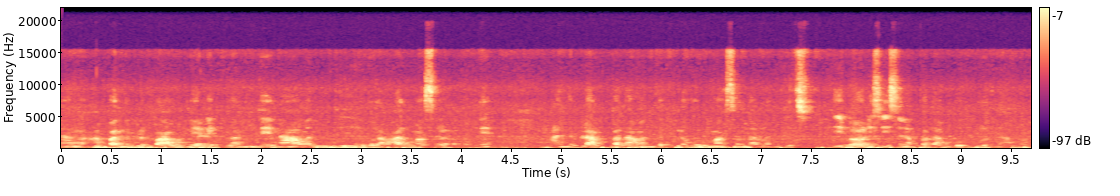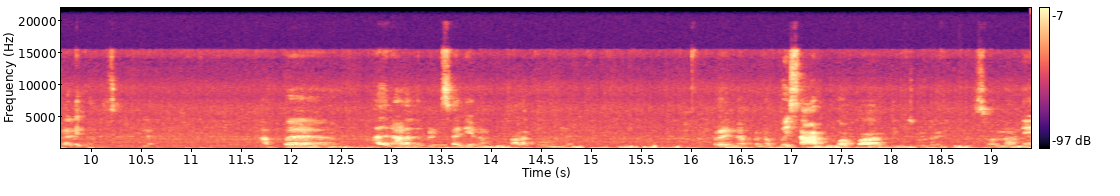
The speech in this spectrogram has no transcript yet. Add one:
நாங்கள் அப்போ அந்த பிள்ளை பாவம் வேலைக்கு வந்து நான் வந்து ஒரு ஆறு மாதம் வேலை பார்த்தேன். அந்த பிள்ளை அப்போ தான் வந்த பிள்ளை ஒரு மாதம் தான் வந்துச்சு. தீபாவளி சீசன் அப்போ தான் கூப்பிட்டு வந்தாங்க. வேலைக்கு வந்துச்சு அப்போ அதனால் அந்த பிள்ளை சரியாக நமக்கு பழக்கமும் இல்லை. அப்புறம் என்ன பண்ணோம் போய் சாப்பிட்டு பாப்பா அப்படின்னு சொல்கிறேன் சொன்னோடனே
